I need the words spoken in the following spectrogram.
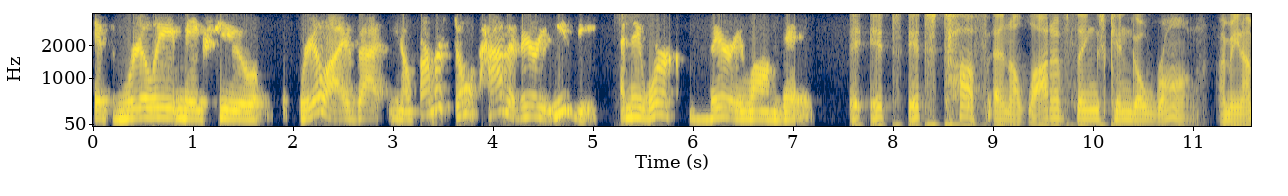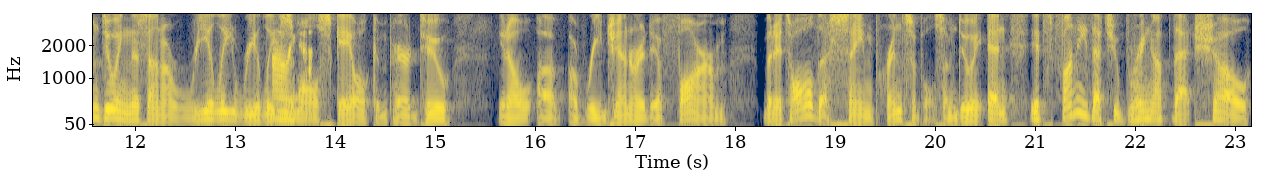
it really makes you realize that, you know, farmers don't have it very easy and they work very long days. It, it's it's tough, and a lot of things can go wrong. I mean, I'm doing this on a really, really oh, small yeah. scale compared to, you know, a, a regenerative farm but it's all the same principles I'm doing. And it's funny that you bring up that show.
